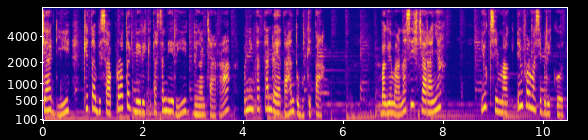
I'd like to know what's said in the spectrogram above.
Jadi, kita bisa protek diri kita sendiri dengan cara meningkatkan daya tahan tubuh kita. Bagaimana sih caranya? Yuk simak informasi berikut.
